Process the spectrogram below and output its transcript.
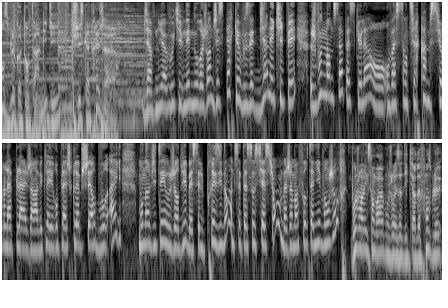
France Bleu Cotentin, midi jusqu'à 13h. Bienvenue à vous qui venez de nous rejoindre. J'espère que vous êtes bien équipés. Je vous demande ça parce que là, on, va se sentir comme sur la plage hein, avec l'Aéroplage Club Cherbourg-Hague. Mon invité aujourd'hui, bah, c'est le président de cette association, Benjamin Fourtanier. Bonjour. Bonjour Alexandra, bonjour les auditeurs de France Bleu.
